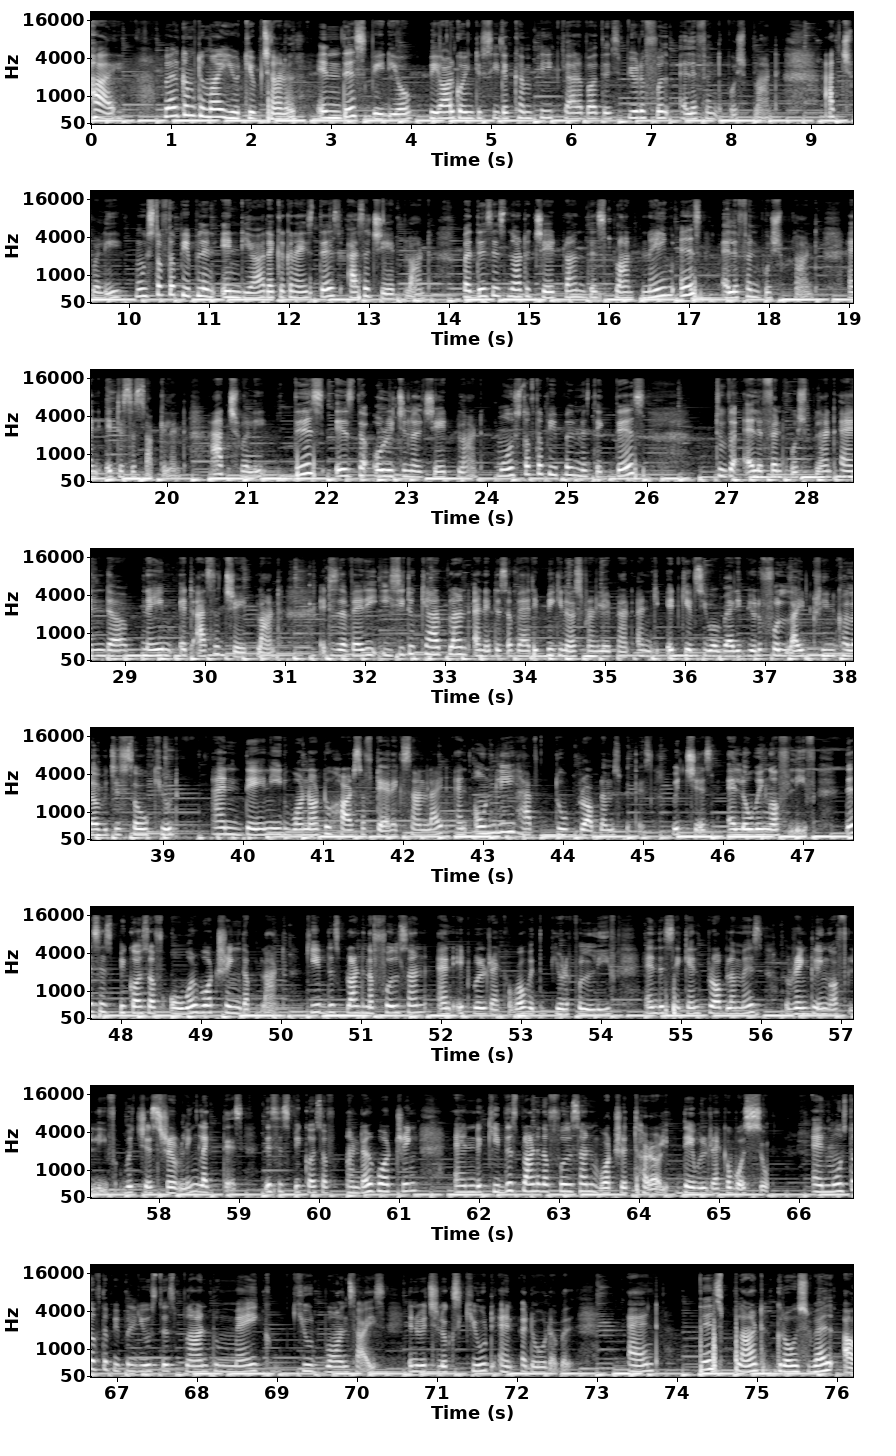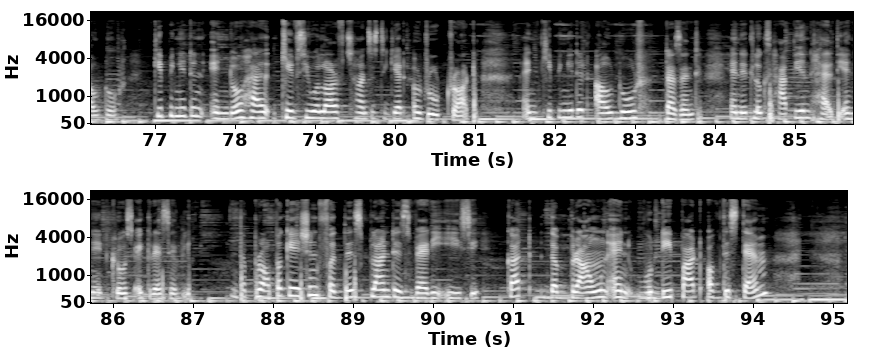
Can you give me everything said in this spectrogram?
Hi, welcome to my YouTube channel. In this video, we are going to see the complete care about this beautiful elephant bush plant. Actually, most of the people in India recognize this as a jade plant, but this is not a jade plant. This plant name is elephant bush plant and it is a succulent. Actually, this is the original jade plant. Most of the people mistake this to the elephant bush plant and uh, name it as a jade plant. It is a very easy to care plant and it is a very beginners friendly plant and it gives you a very beautiful light green color which is so cute. And they need one or two hours of direct sunlight and only have two problems with this which is yellowing of leaf. This is because of overwatering the plant keep this plant in the full sun and it will recover with a beautiful leaf. And the second problem is wrinkling of leaf which is shriveling like this. This is because of underwatering. And keep this plant in the full sun water it thoroughly. They will recover soon. And most of the people use this plant to make cute bonsais in which looks cute and adorable. And this plant grows well outdoor keeping it in indoor gives you a lot of chances to get a root rot. And keeping it at outdoor doesn't. And it looks happy and healthy and it grows aggressively. The propagation for this plant is very easy. Cut the brown and woody part of the stem.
